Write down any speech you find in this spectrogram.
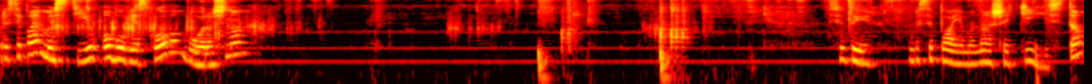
Присипаємо стіл обов'язково борошном. Сюди висипаємо наше тісто.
